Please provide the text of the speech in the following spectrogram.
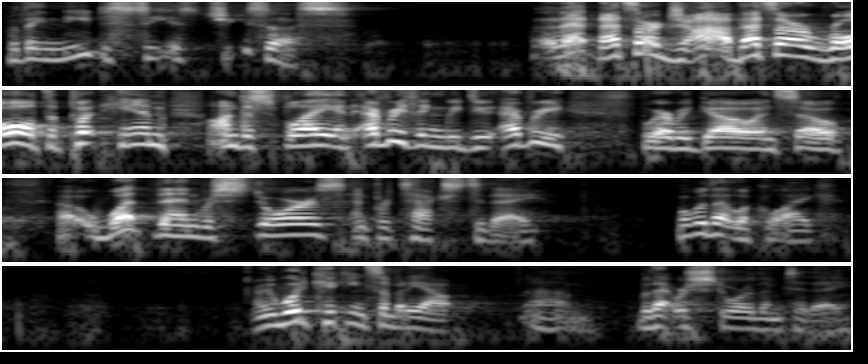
What they need to see is Jesus. That, that's our job. That's our role to put him on display in everything we do, everywhere we go. And so, uh, what then restores and protects today? What would that look like? I mean, would kicking somebody out, um, would that restore them today?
